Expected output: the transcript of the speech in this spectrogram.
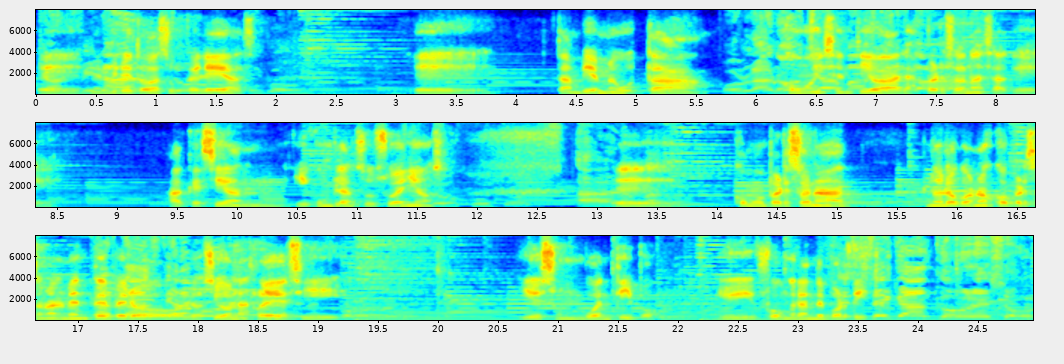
Eh, me miré todas sus peleas. Eh, también me gusta cómo incentiva a las personas a que, a que sigan y cumplan sus sueños. Eh, como persona no lo conozco personalmente, pero lo sigo en las redes y, y es un buen tipo y fue un gran deportista. Secan con el sol.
